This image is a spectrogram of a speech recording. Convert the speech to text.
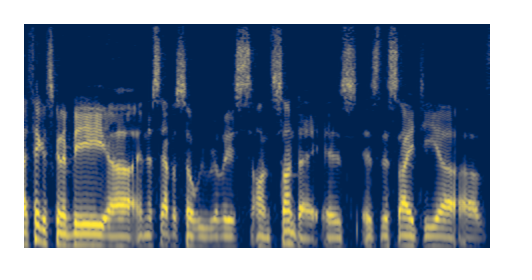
I think it's going to be uh, in this episode we release on Sunday is is this idea of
